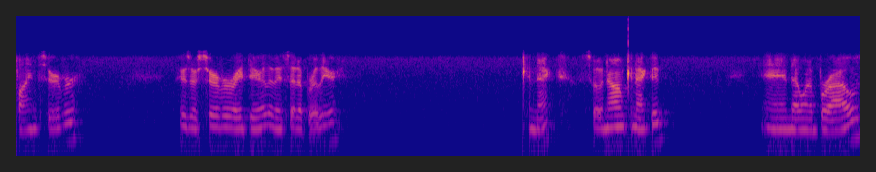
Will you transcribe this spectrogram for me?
find server. Here's our server right there that I set up earlier. Connect. So now I'm connected. And I want to browse.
